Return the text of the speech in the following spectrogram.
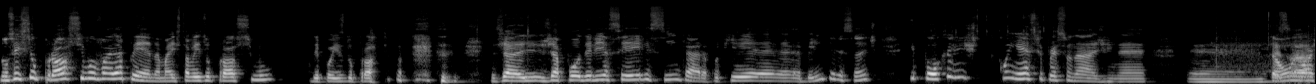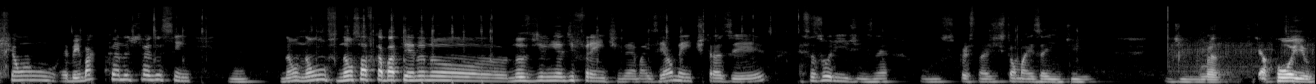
não sei se o próximo vale a pena, mas talvez o próximo, depois do próximo, já, já poderia ser ele sim, cara, porque é, é bem interessante e pouca gente conhece o personagem, né? É, então Exato. eu acho que é, um, é bem bacana de trazer sim. Né? Não, não, não só ficar batendo no, nos de linha de frente, né? Mas realmente trazer essas origens, né? Os personagens estão mais aí de, de, de apoio.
